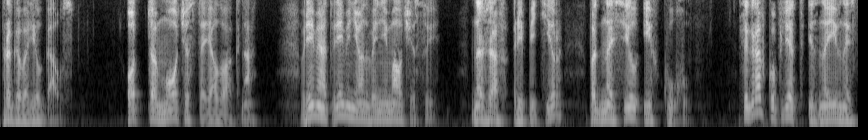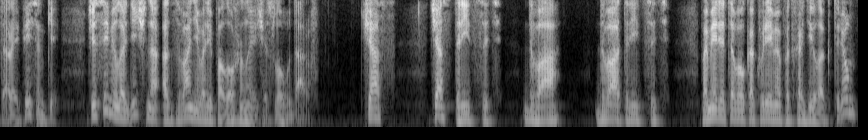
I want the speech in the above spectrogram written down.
проговорил Гаус. Отто молча стоял у окна. Время от времени он вынимал часы. Нажав репетир, подносил их к уху. Сыграв куплет из наивной старой песенки, Часы мелодично отзванивали положенное число ударов. Час, час тридцать, два, два тридцать. По мере того, как время подходило к трем,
